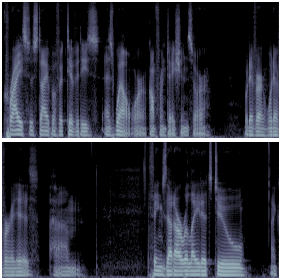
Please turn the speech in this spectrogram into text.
crisis type of activities as well, or confrontations, or whatever whatever it is. Um, things that are related to like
